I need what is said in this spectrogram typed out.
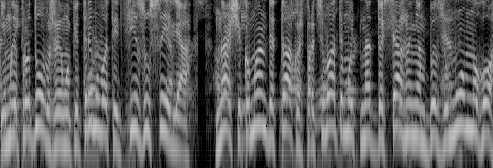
І ми продовжуємо підтримувати ці зусилля. Наші команди також працюватимуть над досягненням безумовного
